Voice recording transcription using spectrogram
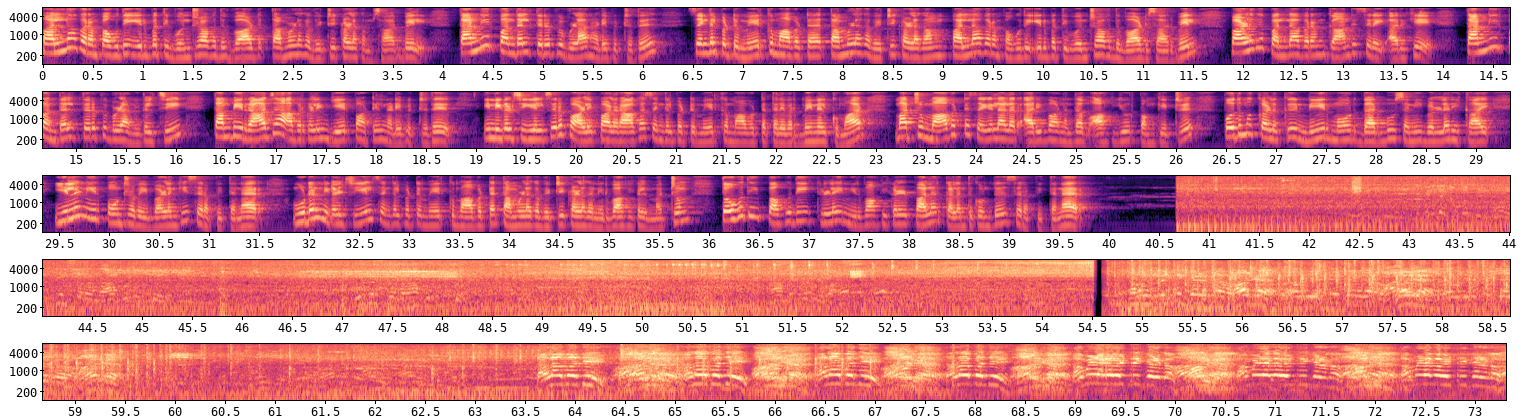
பல்லாவரம் பகுதி இருபத்தி ஒன்றாவது வார்டு தமிழக வெற்றிக் கழகம் சார்பில் தண்ணீர் பந்தல் திறப்பு விழா நடைபெற்றது. செங்கல்பட்டு மேற்கு மாவட்ட தமிழக வெற்றிக் கழகம் பல்லாவரம் பகுதி இருபத்தி ஒன்றாவது வார்டு சார்பில் பழைய பல்லாவரம் காந்தி சிலை அருகே தண்ணீர் பந்தல் திறப்பு விழா நிகழ்ச்சி தம்பி ராஜா அவர்களின் ஏற்பாட்டில் நடைபெற்றது. இந்நிகழ்ச்சியில் சிறப்பு அழைப்பாளராக செங்கல்பட்டு மேற்கு மாவட்ட தலைவர் மினல்குமார் மற்றும் மாவட்ட செயலாளர் அறிவானந்தம் ஆகியோர் பங்கேற்று பொதுமக்களுக்கு நீர்மோர் தர்பூசணி வெள்ளரிக்காய் இளநீர் போன்றவை வழங்கி சிறப்பித்தனர். உடன் நிகழ்ச்சியில் செங்கல்பட்டு மேற்கு மாவட்ட தமிழக வெற்றிக் கழக நிர்வாகிகள் மற்றும் தொகுதி பகுதி கிளை நிர்வாகிகள் பலர் கலந்து கொண்டு சிறப்பித்தனர். தளபதி! தளபதி! தளபதி! தளபதி! தமிழக வெற்றி கழகம்! தமிழக வெற்றி கழகம்! தமிழக வெற்றி கழகம்!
